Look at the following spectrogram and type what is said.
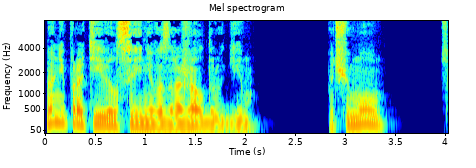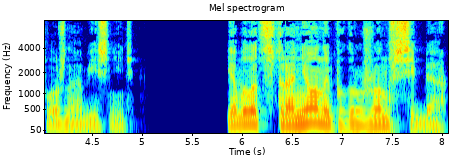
Но не противился и не возражал другим. Почему? Сложно объяснить. Я был отстранен и погружен в себя.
